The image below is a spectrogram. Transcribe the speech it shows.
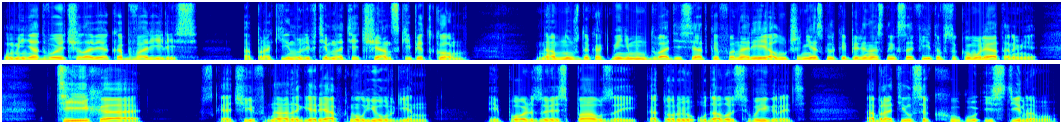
У меня двое человек обварились. Опрокинули в темноте чан с кипятком. Нам нужно как минимум два десятка фонарей, а лучше несколько переносных софитов с аккумуляторами. «Тихо!» — вскочив на ноги, рявкнул Юрген. И, пользуясь паузой, которую удалось выиграть, обратился к Хуку Истинову.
